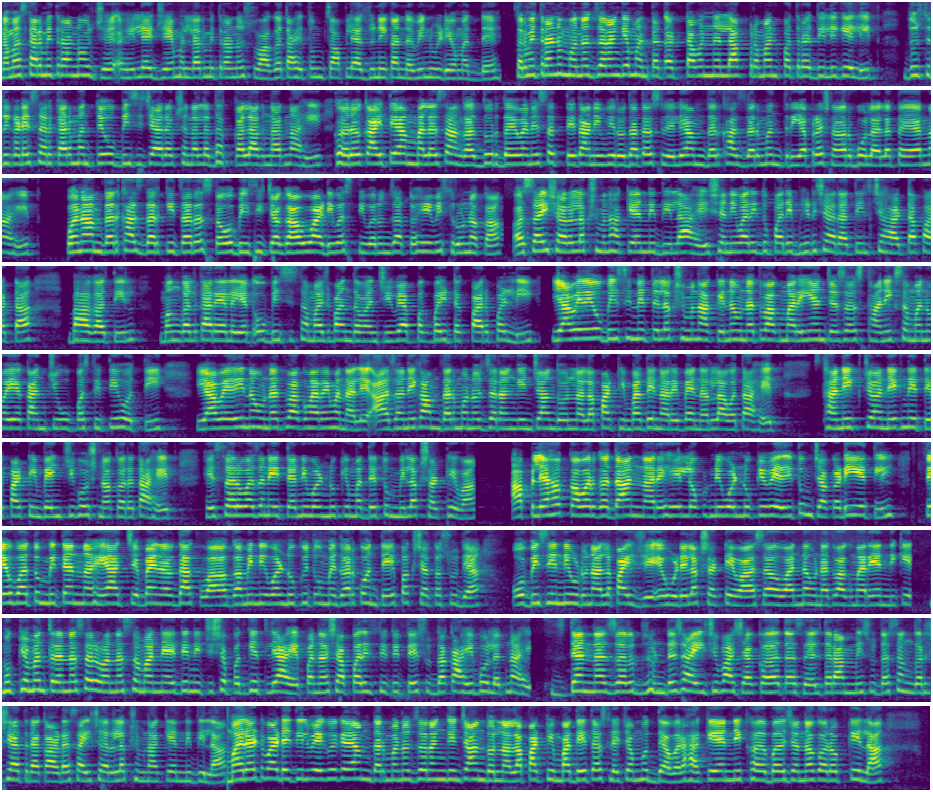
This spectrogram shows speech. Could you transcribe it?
नमस्कार मित्रांनो जय अहिल्या जय मल्हार मित्रांनो स्वागत आहे तुमचं आपल्या अजून एका नवीन व्हिडिओमध्ये. तर मित्रांनो मनोज जरांगे म्हणतात अठ्ठावन्न लाख प्रमाणपत्र दिली गेलीत. दुसरीकडे सरकार म्हणते ओबीसीच्या आरक्षणाला धक्का लागणार नाही. खरं काय ते आम्हाला सांगा. दुर्दैवाने सत्तेत आणि विरोधात असलेले आमदार खासदार मंत्री या प्रश्नावर बोलायला तयार नाहीत. पण आमदार खासदारकीचा रस्ता ओबीसीच्या गाव वाडी वस्तीवरून जातो हे विसरू नका असा इशारा लक्ष्मण हाके यांनी दिला आहे. शनिवारी दुपारी भीड शहरातील चहाटा फाटा भागातील मंगल कार्यालयात ओबीसी समाज बांधवांची व्यापक बैठक पार पडली. यावेळी ओबीसी नेते लक्ष्मण हाके नवनाथ वाघमारे यांच्यासह स्थानिक समन्वयकांची उपस्थिती होती. यावेळी नवनाथ वाघमारे म्हणाले आज अनेक आमदार मनोज जरांगेंच्या आंदोलनाला पाठिंबा देणारे बॅनर लावत आहेत. स्थानिकचे अनेक नेते पाठिंब्यांची घोषणा करत आहेत. हे सर्वजण येत्या निवडणुकीमध्ये तुम्ही लक्षात ठेवा. आपल्या हक्कावर गदा आणणारे हे लोक निवडणुकीवेळी तुमच्याकडे येतील. तेव्हा तुम्ही त्यांना हे आजचे बॅनर दाखवा. आगामी निवडणुकीत उमेदवार कोणत्याही पक्षात असू द्या. ओबीसी निवडून आलं पाहिजे एवढे लक्षात ठेवा असं आवाहन नवनाथ वाघमारे यांनी केले. मुख्यमंत्र्यांना सर्वांना समान न्याय देण्याची शपथ घेतली आहे पण अशा परिस्थितीत ते सुद्धा काही बोलत नाही त्यांना जर झुंडशाहीची भाषा कळत असेल तर आम्ही सुद्धा संघर्ष यात्रा काढा साई इशारा लक्ष्मणाक यांनी दिला. मराठवाड्यातील वेगवेगळे आमदार मनोज जरंगेंच्या आंदोलनाला पाठिंबा देत असल्याच्या मुद्द्यावर हाके यांनी खळबळजनक आरोप केला.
